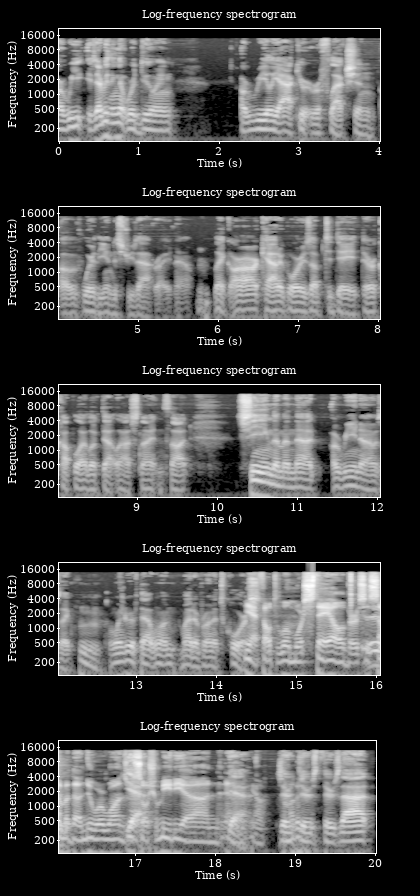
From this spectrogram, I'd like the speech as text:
are we, is everything that we're doing a really accurate reflection of where the industry's at right now? Like, are our categories up to date? There are a couple I looked at last night and thought, seeing them in that arena, I was like, hmm, I wonder if that one might have run its course. Yeah, it felt a little more stale versus some of the newer ones with social media and, and yeah, you know, there, there's there's that,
